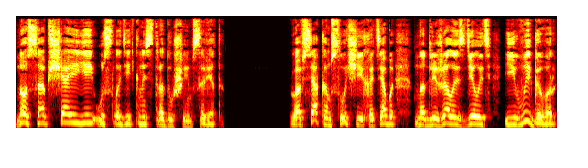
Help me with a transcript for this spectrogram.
но сообщая ей усладительность радушием совета. Во всяком случае, хотя бы надлежало сделать и выговор,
